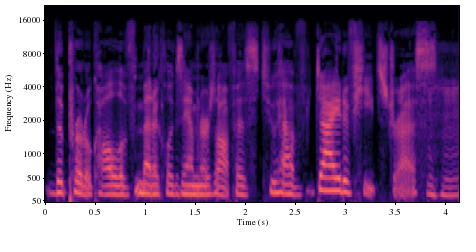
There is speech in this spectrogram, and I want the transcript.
the protocol of medical examiner's office to have died of heat stress. Mm-hmm.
